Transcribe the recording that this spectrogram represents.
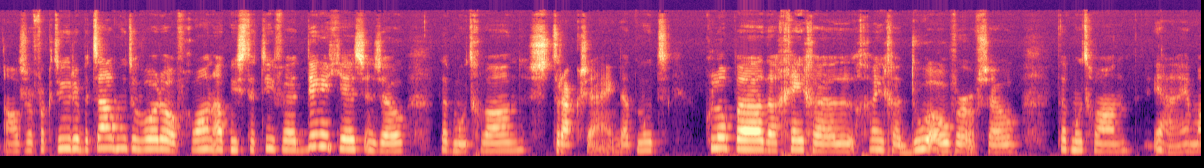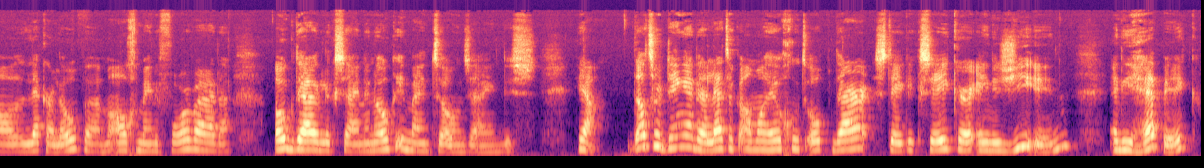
als er facturen betaald moeten worden of gewoon administratieve dingetjes en zo, dat moet gewoon strak zijn. Dat moet kloppen, dan geen, ge, geen gedoe over of zo. Dat moet gewoon ja, helemaal lekker lopen. Mijn algemene voorwaarden ook duidelijk zijn en ook in mijn toon zijn. Dus ja, dat soort dingen, daar let ik allemaal heel goed op. Daar steek ik zeker energie in. En die heb ik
